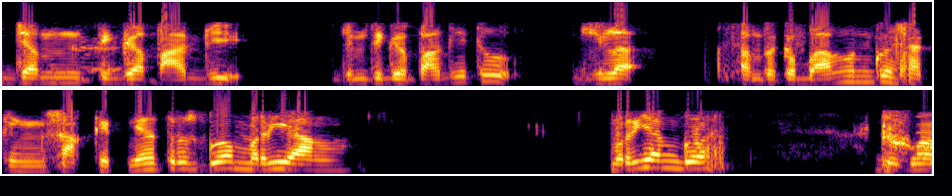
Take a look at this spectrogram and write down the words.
jam 3 pagi. Jam 3 pagi tuh gila sampai kebangun gue saking sakitnya terus gue meriang. Meriang gue. Duh, gue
